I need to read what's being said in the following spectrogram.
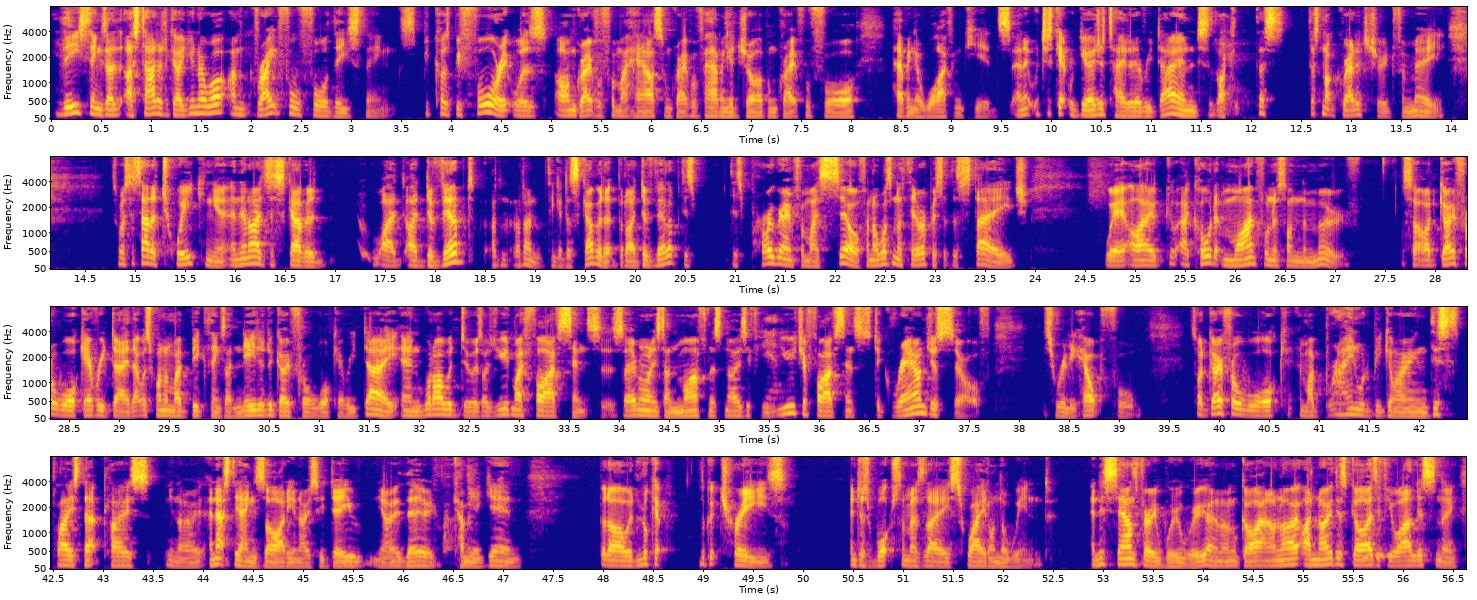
these things, I, I started to go, you know what? I'm grateful for these things. Because before it was, oh, I'm grateful for my house, I'm grateful for having a job, I'm grateful for having a wife and kids, and it would just get regurgitated every day, and like that's that's not gratitude for me. So once I started tweaking it, and then I discovered, I, I developed. I don't think I discovered it, but I developed this this program for myself, and I wasn't a therapist at the stage where I, I called it mindfulness on the move. So I'd go for a walk every day. That was one of my big things. I needed to go for a walk every day. And what I would do is I'd use my five senses. So everyone who's done mindfulness knows if you yeah. use your five senses to ground yourself, it's really helpful. So I'd go for a walk and my brain would be going this place, that place, you know, and that's the anxiety and OCD, you know, they're coming again. But I would look at look at trees and just watch them as they swayed on the wind and this sounds very woo woo, and I'm a guy, and I know I know this, guys, if you are listening,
